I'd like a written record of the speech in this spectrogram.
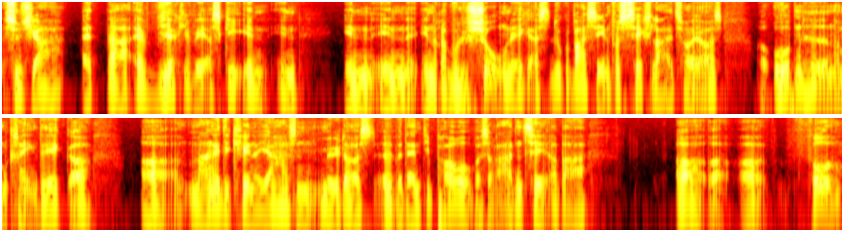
synes jeg, at der er virkelig ved at ske en, en, en, en, en revolution, ikke? Altså, du kan bare se inden for sexlegetøj også, og åbenheden omkring det, ikke? Og, og mange af de kvinder, jeg har sådan mødt også, øh, hvordan de påråber sig retten til at bare og, og, og få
